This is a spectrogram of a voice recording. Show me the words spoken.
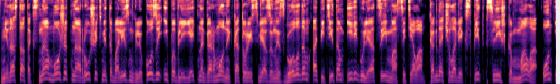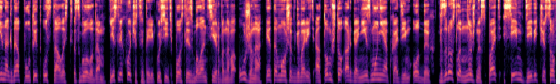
Недостаток сна может нарушить метаболизм глюкозы и повлиять на гормоны, которые связаны с голодом, аппетитом и регуляцией массы тела. Когда человек спит слишком мало, он иногда путает усталость с голодом. Если хочется перекусить после сбалансированного ужина, это может говорить о том, что организму необходим отдых. Взрослым нужно спать 7-9 часов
